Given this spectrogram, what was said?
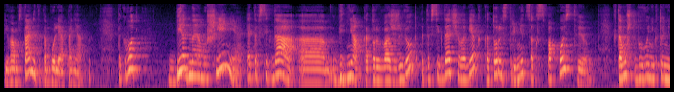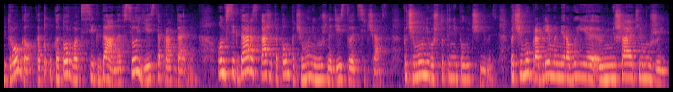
и вам станет это более понятно. Так вот, Бедное мышление – это всегда э, бедняк, который в вас живет, это всегда человек, который стремится к спокойствию, к тому, чтобы его никто не трогал, у которого всегда на все есть оправдание. Он всегда расскажет о том, почему не нужно действовать сейчас почему у него что-то не получилось, почему проблемы мировые э, мешают ему жить,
